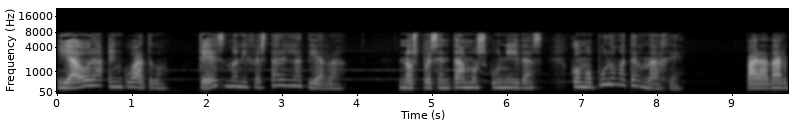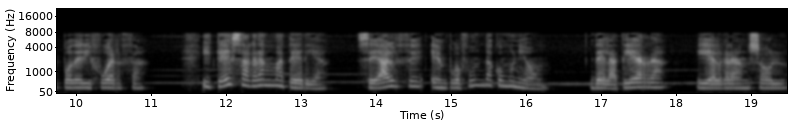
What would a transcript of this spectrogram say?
Y ahora en cuatro, que es manifestar en la tierra, nos presentamos unidas como puro maternaje, para dar poder y fuerza, y que esa gran materia se alce en profunda comunión de la tierra y el gran sol.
